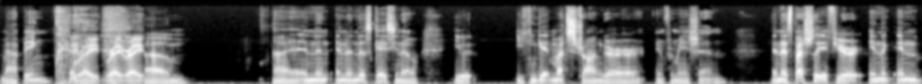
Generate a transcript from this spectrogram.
mapping. right, right, right. um, uh, and then and in this case, you know, you you can get much stronger information, and especially if you're in the in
